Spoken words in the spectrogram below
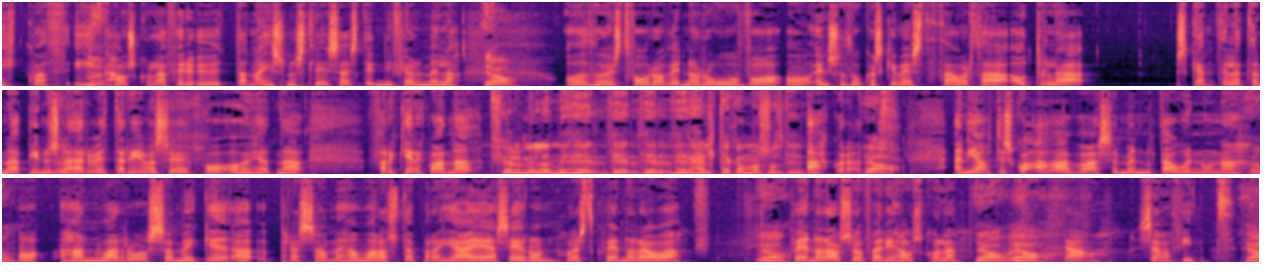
eitthvað í Nei. háskóla fyrir utan að ég svona slýsaðist inn í fjölmiðla Já, og þú veist, fóru að vinna rúf og, og eins og þú kannski veist þá er það ótrúlega skemmtilegt þannig að pínu svona Já. erfitt að rífa sig upp og, og hérna fara að gera eitthvað annað. Fjölmiðlandi, þeir, þeir, þeir, þeir heldtaka maður svolítið. akkurat, Já, en ég átti sko afa sem er nú dáin núna Já. og hann var rosa mikið að pressa á mig. Hann var alltaf bara, jæja, segir hún veist, hvenar á að, já, hvenar á svo að fara í háskóla? Já, já, já, sem var fínt. Já,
